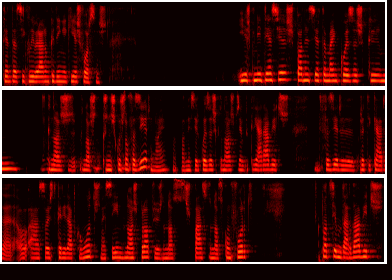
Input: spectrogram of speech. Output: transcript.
tenta-se equilibrar um bocadinho aqui as forças. E as penitências podem ser também coisas que, que, nós, que, nós, que nos custam fazer, não é? Podem ser coisas que nós, por exemplo, criar hábitos de fazer, praticar a, a ações de caridade com outros, não é? saindo de nós próprios, do nosso espaço, do nosso conforto. Pode ser mudar de hábitos,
